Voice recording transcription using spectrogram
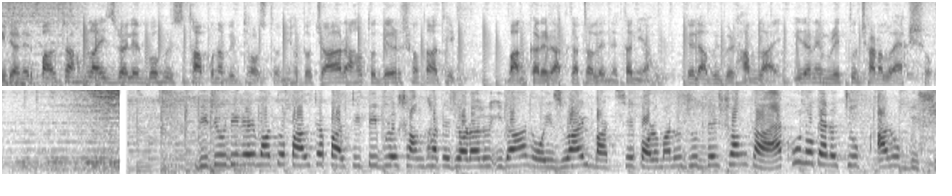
ইরানের পাল্টা হামলা ইসরায়েলের বহু স্থাপনা বিধ্বস্ত। নিহত চার আহত দেড় শতাধিক। বাংকারে রাত কাটালেন নেতানিয়াহু। তেল আবিবের হামলায় ইরানের মৃত্যু ছাড়ালো একশো। দ্বিতীয় দিনের মতো পাল্টা পাল্টি, তীব্র সংঘাতে জড়ালো ইরান ও ইসরায়েল, বাড়ছে পরমাণু যুদ্ধের সংখ্যা। এখনও কেন চুপ? আরব বিশ্ব।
